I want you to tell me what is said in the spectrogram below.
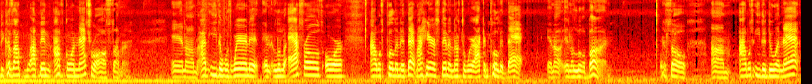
because I've, I've been I've gone natural all summer and um, I either was wearing it in little afros or I was pulling it back. My hair is thin enough to where I can pull it back in a in a little bun. And so um, I was either doing that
